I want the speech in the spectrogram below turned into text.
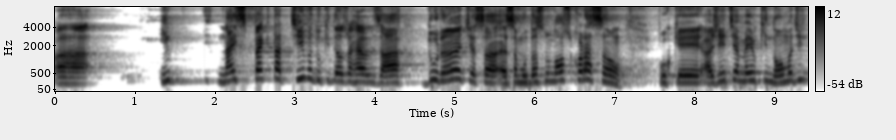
ah, in, na expectativa do que Deus vai realizar durante essa, essa mudança no nosso coração. Porque a gente é meio que nômade,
